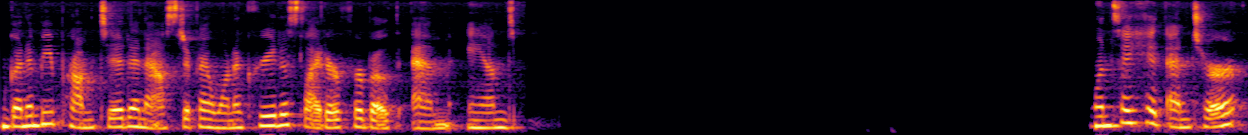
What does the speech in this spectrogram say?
I'm going to be prompted and asked if I want to create a slider for both m and b. Once I hit enter,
